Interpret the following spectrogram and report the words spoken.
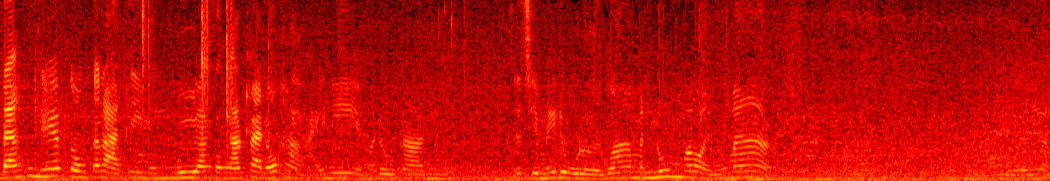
แบงก์กรุงเทพตรงตลาดสี่มุมเมืองตรงนั้นแฟนเขาขายนี่มาดูกัน จะชิมให้ดูเลยว่ามันนุ่มอร่อยมากๆดูเลยเนี่ย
